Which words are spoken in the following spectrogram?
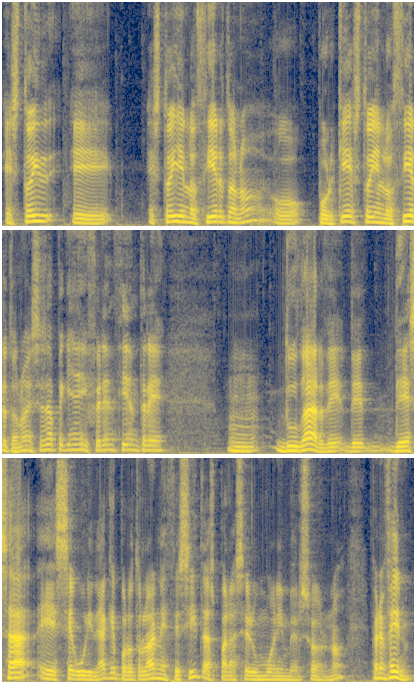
estoy, eh, estoy en lo cierto, ¿no? O por qué estoy en lo cierto, ¿no? Es esa pequeña diferencia entre Mm, dudar de, esa eh, seguridad que por otro lado necesitas para ser un buen inversor, ¿no? Pero en fin,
